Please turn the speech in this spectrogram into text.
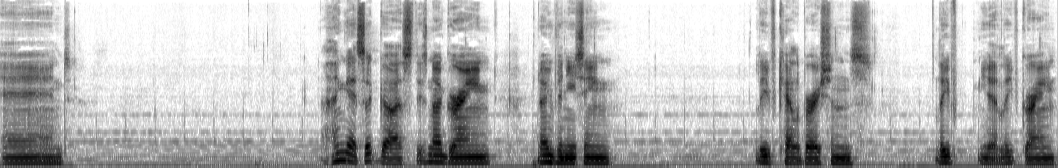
and I think that's it guys. There's no grain, no vignetting, leave calibrations, leave, yeah, leave grain.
